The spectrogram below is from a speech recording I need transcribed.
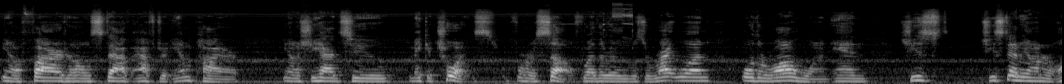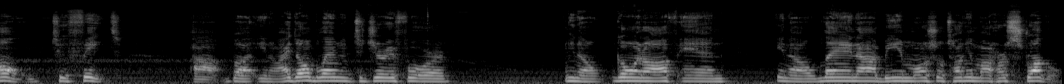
you know fired her own staff after Empire, you know she had to make a choice for herself, whether it was the right one or the wrong one, and she's she's standing on her own two feet. Uh, but you know, I don't blame the jury for you know going off and you know laying out, being emotional, talking about her struggle.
